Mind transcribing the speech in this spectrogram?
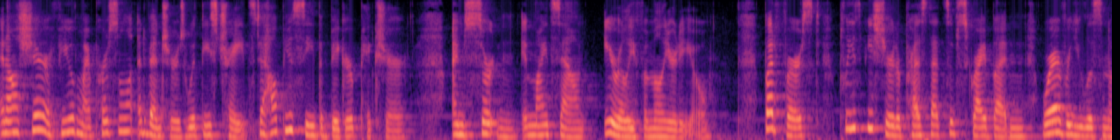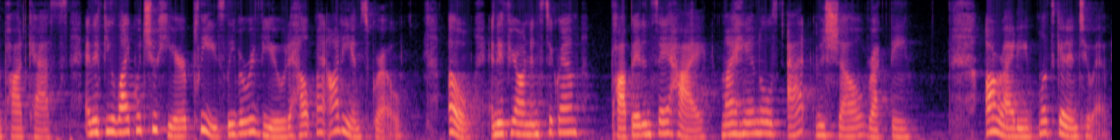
and I'll share a few of my personal adventures with these traits to help you see the bigger picture. I'm certain it might sound eerily familiar to you. But first, please be sure to press that subscribe button wherever you listen to podcasts. And if you like what you hear, please leave a review to help my audience grow. Oh, and if you're on Instagram, pop in and say hi. My handle is at Michelle Ruckney. Alrighty, let's get into it.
